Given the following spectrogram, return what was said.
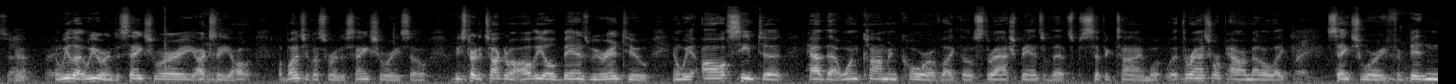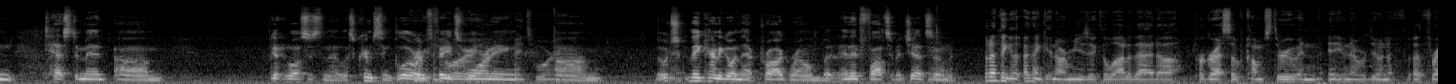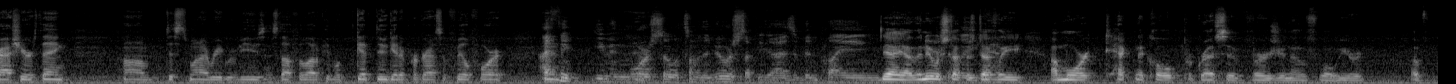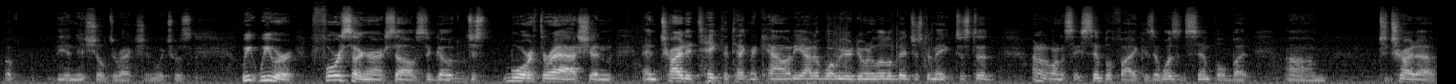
So, Yeah. And we let we were into Sanctuary. Actually, all, a bunch of us were into Sanctuary. So we started talking about all the old bands we were into, and we all seemed to have that one common core of like those thrash bands of that specific time. What, what thrash or power metal, like Right. Sanctuary, Forbidden, Testament. Um, who else is in that list? Crimson Glory, Crimson Fates Glory, Warning, Fates Warning. Um, which they kind of go in that prog realm, but and then Flotsam and Jetsam. But I think I think in our music, a lot of that uh, progressive comes through, and even though we're doing a, a thrashier thing, um, just when I read reviews and stuff, a lot of people get do get a progressive feel for it. I And- think even more so with some of the newer stuff you guys have been playing. Yeah, yeah. The newer stuff is recently. definitely a more technical, progressive version of what we were, of, of the initial direction, which was we, we were forcing ourselves to go just more thrash and and try to take the technicality out of what we were doing a little bit just to make just to I don't want to say simplify because it wasn't simple, but um, to try to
